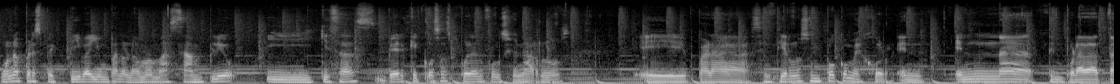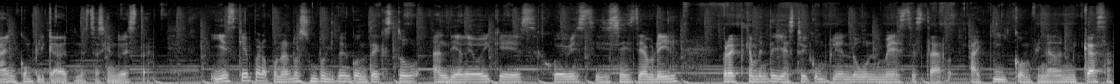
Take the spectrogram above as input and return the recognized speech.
una perspectiva y un panorama más amplio y quizás ver qué cosas pueden funcionarnos eh, para sentirnos un poco mejor en, en, una temporada tan complicada como está siendo esta. Y es que para ponernos un poquito en contexto, al día de hoy que es jueves 16 de abril, prácticamente ya estoy cumpliendo un mes de estar aquí confinado en mi casa.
